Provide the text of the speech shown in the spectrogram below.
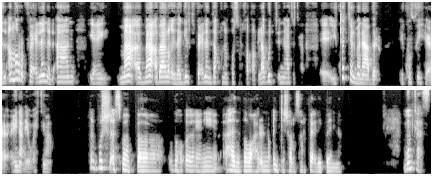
الأمر فعلا الآن يعني ما ما أبالغ إذا قلت فعلا دق ناقوس الخطر لابد إنها. شتى المنابر يكون فيه عناية واهتمام. طيب وش أسباب يعني هذه الظواهر إنه انتشر صار فعلي بيننا؟ ممتاز.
